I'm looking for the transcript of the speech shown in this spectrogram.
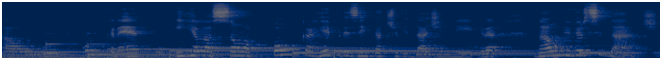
algo concreto em relação à pouca representatividade negra na universidade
